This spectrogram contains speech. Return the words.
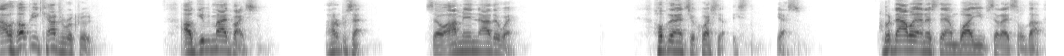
I'll help you counter recruit. I'll give you my advice 100%. So I'm in either way. Hope that answers your question at least. Yes. But now I understand why you've said I sold out.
